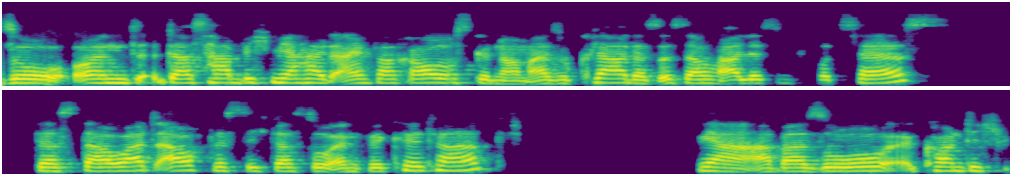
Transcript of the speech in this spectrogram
So, und das habe ich mir halt einfach rausgenommen. Also klar, das ist auch alles ein Prozess. Das dauert auch, bis sich das so entwickelt hat. Ja, aber so konnte ich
